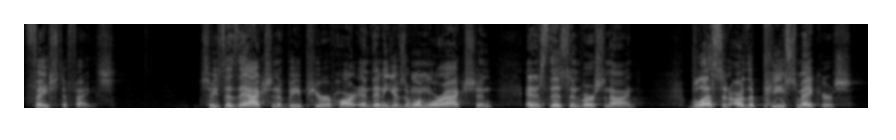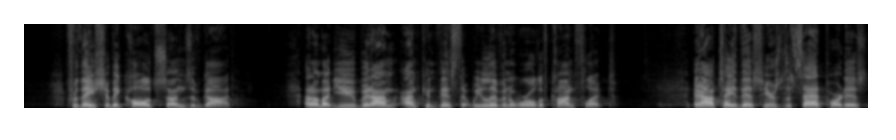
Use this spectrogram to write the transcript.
face to face. So he says the action of be pure of heart. And then he gives him one more action and it's this in verse 9 Blessed are the peacemakers, for they shall be called sons of God. I don't know about you, but I'm, I'm convinced that we live in a world of conflict. And I'll tell you this here's the sad part is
